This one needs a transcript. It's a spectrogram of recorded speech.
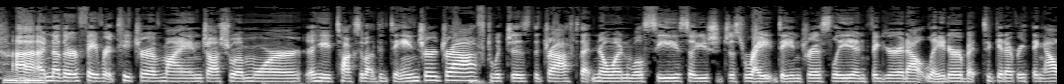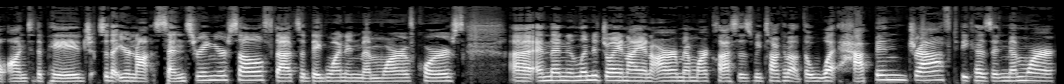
Uh, mm-hmm. Uh, another favorite teacher of mine, Joshua Moore, he talks about the danger draft, which is the draft that no one will see. So you should just write dangerously and figure it out later. But to get everything out onto the page so that you're not censoring yourself, that's a big one in memoir, of course. Uh, and then in Linda Joy and I in our memoir classes, we talk about the what happened draft because in memoir,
